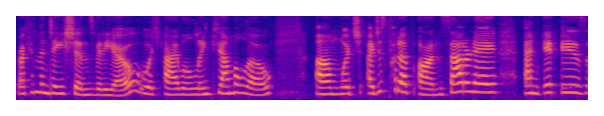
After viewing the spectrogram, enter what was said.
recommendations video, which I will link down below, um, which I just put up on Saturday. And it is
